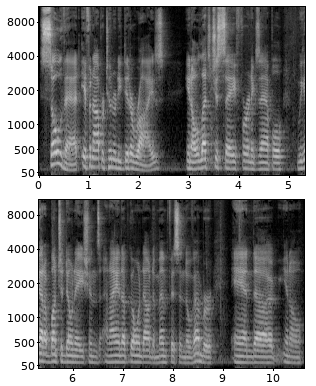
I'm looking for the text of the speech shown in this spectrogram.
so that if an opportunity did arise, you know, let's just say for an example, we got a bunch of donations and I end up going down to Memphis in November and uh, you know,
